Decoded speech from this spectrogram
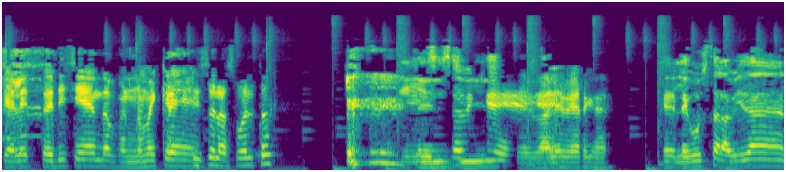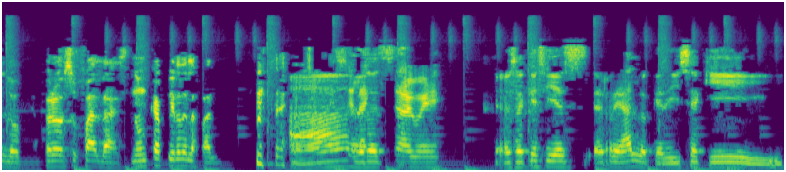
¿Qué le estoy diciendo? Pero no me Si creen. se la suelta, Y sí sabe sí. que, vale verga. que le gusta la vida, loca, pero su falda, nunca pierde la falda. Ah, Se la quita, güey. O sea que sí es, es real lo que dice aquí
